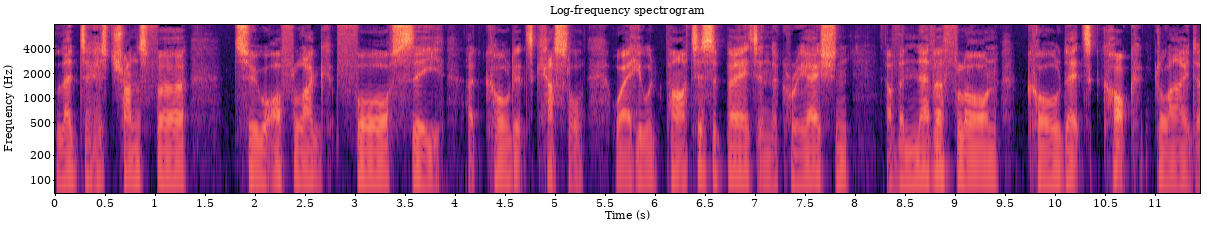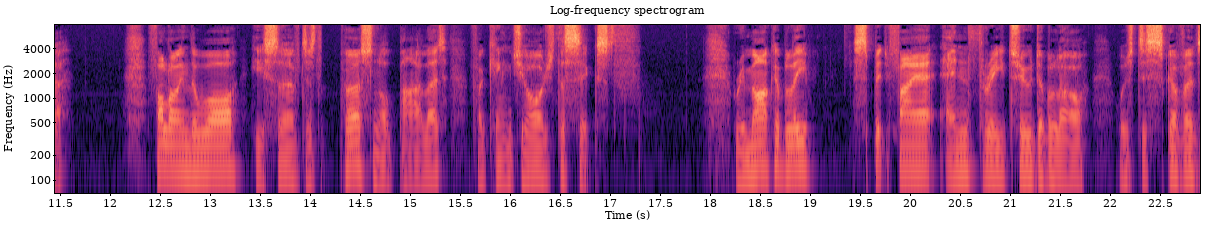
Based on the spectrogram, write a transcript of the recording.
led to his transfer to Oflag 4C at Colditz Castle, where he would participate in the creation of the never flown Colditz Cock glider. Following the war, he served as the personal pilot for King George VI. Remarkably, Spitfire N3200 was discovered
